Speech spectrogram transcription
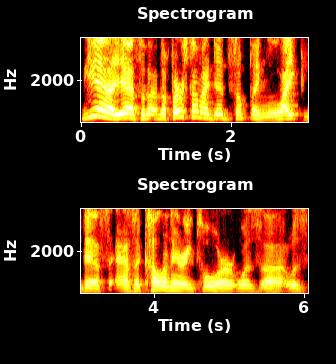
Yeah, yeah. So the, the first time I did something like this as a culinary tour was uh, was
